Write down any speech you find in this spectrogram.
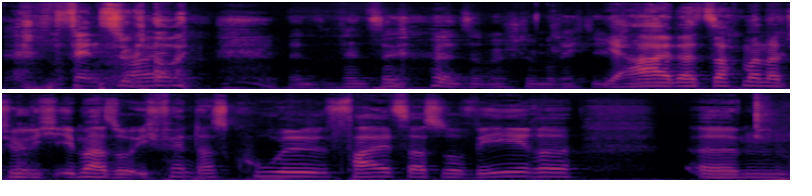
Fändest du, ich, fändest du, bestimmt richtig Ja, das sagt man natürlich immer so. Ich fände das cool, falls das so wäre. Ähm,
